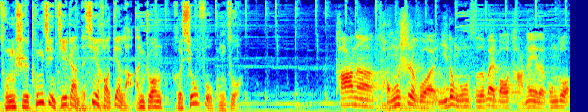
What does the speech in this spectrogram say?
从事通信基站的信号电缆安装和修复工作。他呢，从事过移动公司外包塔内的工作，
